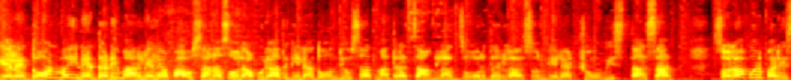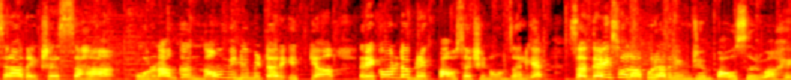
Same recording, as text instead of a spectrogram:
गेले दोन महिने दडी मारलेल्या पावसानं सोलापुरात गेल्या दोन दिवसात मात्र चांगला जोर धरला असून गेल्या चोवीस तासात सोलापूर परिसरात एकशे सहा पूर्णांक नऊ मिलीमीटर इतक्या रेकॉर्ड ब्रेक पावसाची नोंद झाली आहे. सध्याही सोलापुरात रिमझिम पाऊस सुरू आहे.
